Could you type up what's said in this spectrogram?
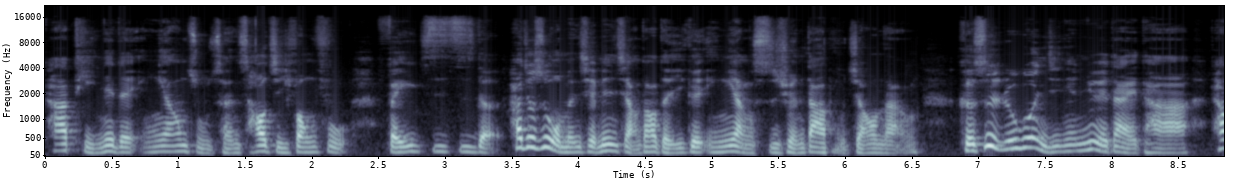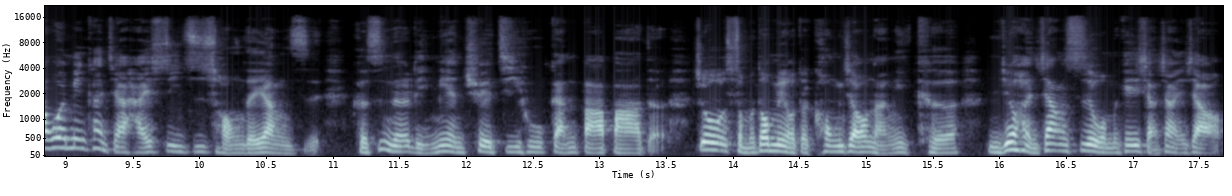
它体内的营养组成超级丰富，肥滋滋的，它就是我们前面讲到的一个营养十全大补胶囊。可是，如果你今天虐待它，它外面看起来还是一只虫的样子，可是呢，里面却几乎干巴巴的，就什么都没有的空胶囊一颗，你就很像是我们可以想象一下哦，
